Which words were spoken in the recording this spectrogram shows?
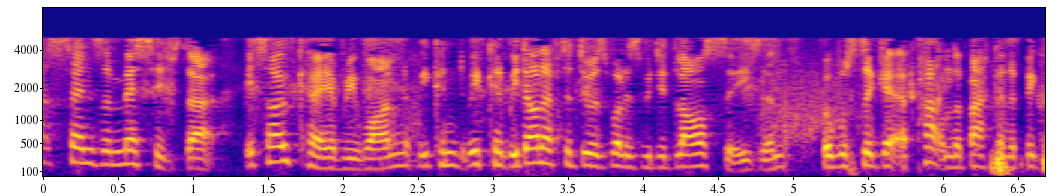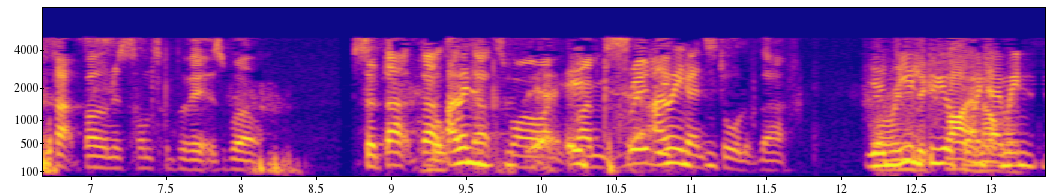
That sends a message that it's okay, everyone. We can we can we don't have to do as well as we did last season, but we'll still get a pat on the back and a big fat bonus on top of it as well. So that that's, I mean, that's why I'm, I'm really I mean- against all of that. Yeah, Neil, to your point, I mean,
